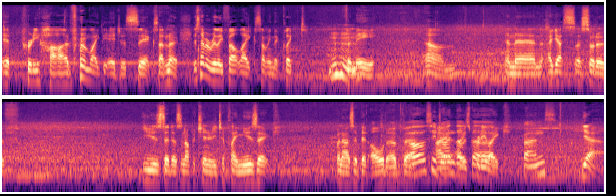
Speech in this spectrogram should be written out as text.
it pretty hard from like the age of six. I don't know. It just never really felt like something that clicked for me. Um, and then I guess I sort of used it as an opportunity to play music when I was a bit older. But Oh, so you I- joined I, like was the pretty like bands. Yeah.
